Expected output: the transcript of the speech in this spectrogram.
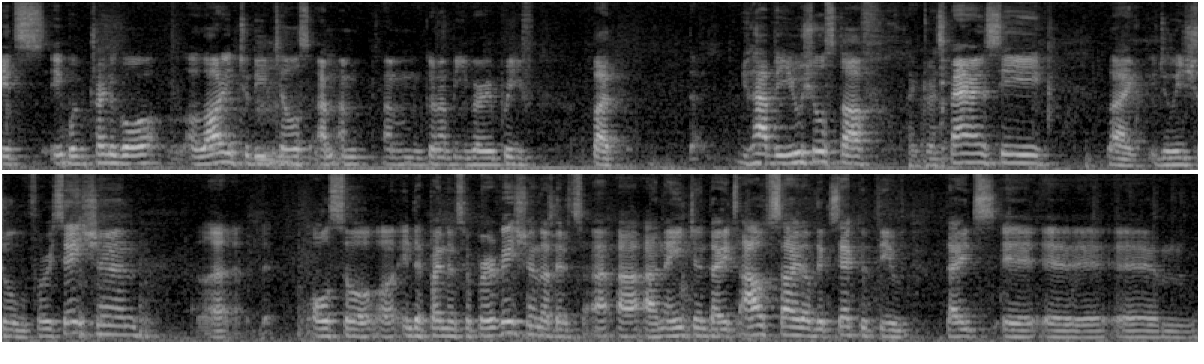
it's it, we're trying to go a lot into details. I'm I'm I'm gonna be very brief, but you have the usual stuff like transparency, like judicial authorization, uh, also uh, independent supervision, that there's a, a, an agent that is outside of the executive that it's uh, uh um,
